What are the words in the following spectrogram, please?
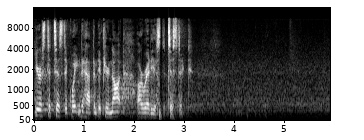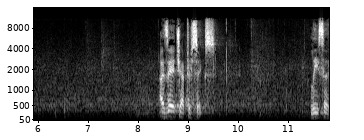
you're a statistic waiting to happen if you're not already a statistic. Isaiah chapter 6. Lisa,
